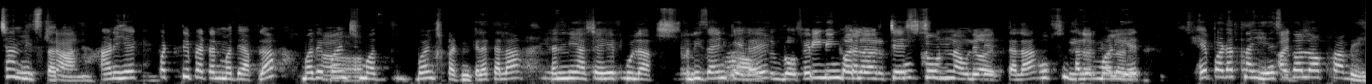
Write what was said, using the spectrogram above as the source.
छान दिसतात. आणि हे पट्टी पॅटर्नमध्ये आपला मध्ये. बंच बंच पॅटर्न केलं त्याला त्यांनी असे हे फुलं डिझाईन केलंय. पिंक कलरचे खूप स्टोन. लावलेले आहेत त्याला. color आहेत. हे पडत नाही हे सगळं लॉक काम आहे.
